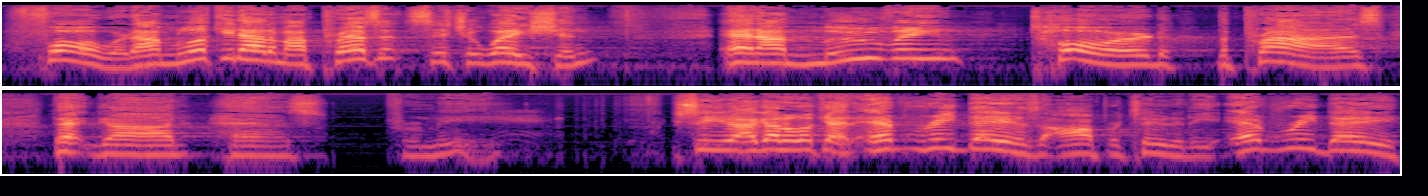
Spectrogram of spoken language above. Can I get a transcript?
forward. I'm looking out of my present situation and I'm moving toward the prize that God has for me. See, I got to look at every day as an opportunity. Every day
